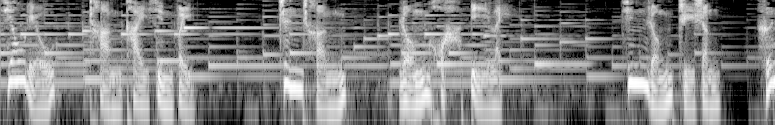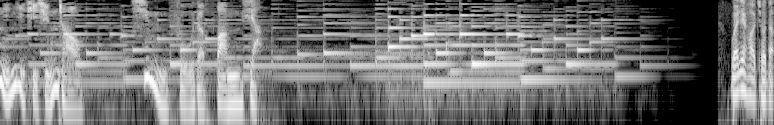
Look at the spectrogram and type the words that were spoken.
交流，敞开心扉；真诚，融化壁垒。金融之声，和您一起寻找幸福的方向。喂，你好，久等。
